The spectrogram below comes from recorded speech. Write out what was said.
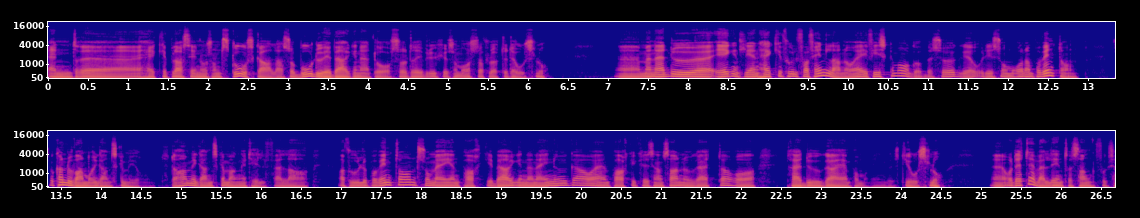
endrer hekkeplass i noen sånn stor skala. Så bor du i Bergen et år, så driver du ikke som oss og flytter til Oslo. Eh, Men er du eh, egentlig en hekkefugl fra Finland og er i fiskemåke og besøker disse områdene på vinteren, så kan du vandre ganske mye rundt. Da har vi ganske mange tilfeller av fugler på vinteren som er i en park i Bergen den ene uka, og er en park i Kristiansand uka etter, og tredje uka er en på Marienlyst i Oslo. Eh, og dette er veldig interessant f.eks.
